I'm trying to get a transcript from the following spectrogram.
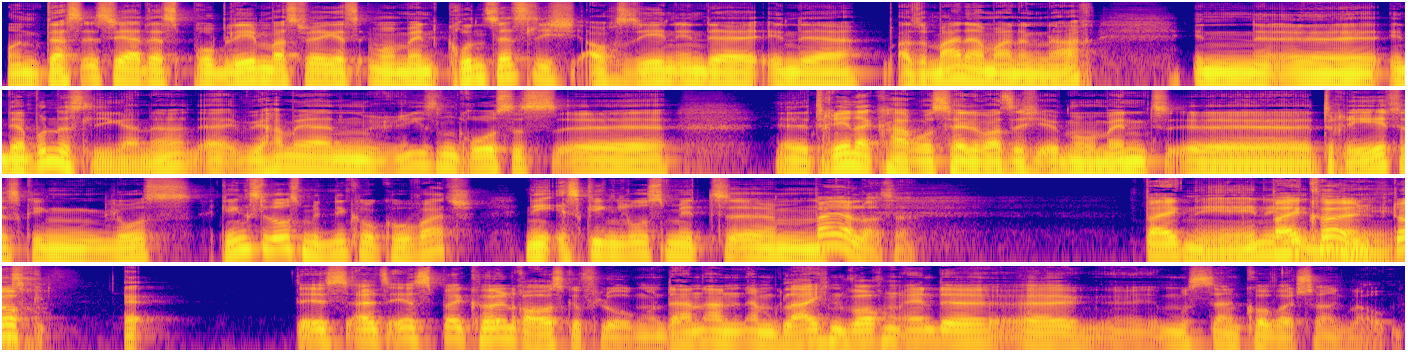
Und das ist ja das Problem, was wir jetzt im Moment grundsätzlich auch sehen in der, in der, also meiner Meinung nach, in, äh, in der Bundesliga. Ne? Äh, wir haben ja ein riesengroßes äh, äh, Trainerkarussell, was sich im Moment äh, dreht. Es ging los. Ging es los mit Nico Kovac? Nee, es ging los mit. Ähm, Bayerlosse. Bei, nee, nee, bei nee, Köln, doch. Es, äh, der ist als erstes bei Köln rausgeflogen und dann an, am gleichen Wochenende äh, musste dann Kovac dran glauben.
